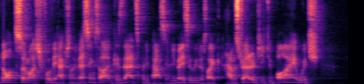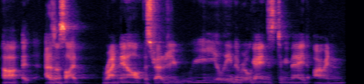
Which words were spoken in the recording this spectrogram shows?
not so much for the actual investing side, because that's pretty passive. You basically just like have a strategy to buy, which uh, as an aside, right now, the strategy really, the real gains to be made are in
